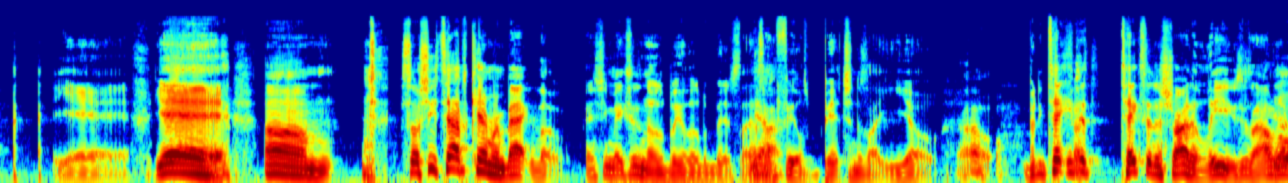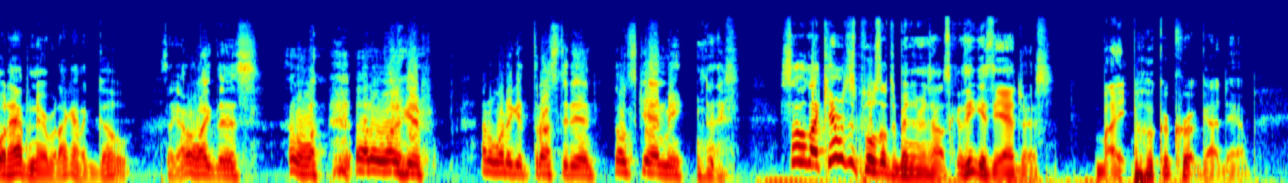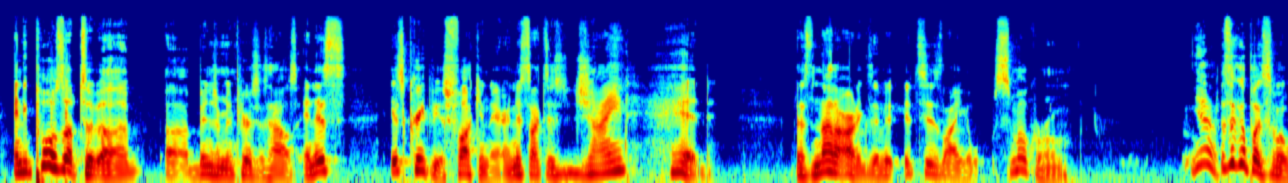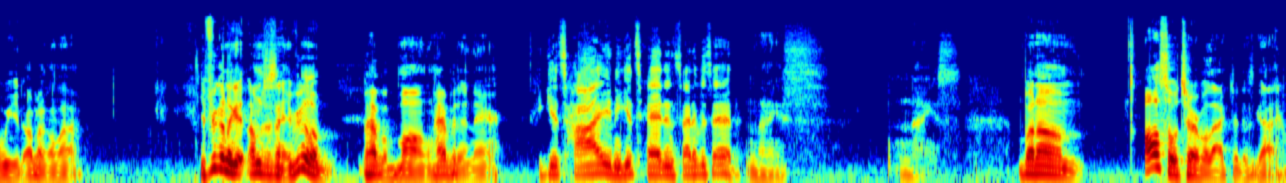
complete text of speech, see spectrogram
Yeah. Yeah. Um so she taps Cameron back though. And she makes his nose bleed a little bit. So like, that's how Yeah. it feels, bitch. And it's like, yo. Oh, But he take he just takes it in stride and leaves. He's like, I don't know what happened there, but I gotta go. it's like I don't like this. I don't want. I don't want to get. I don't want to get thrusted in. Don't scan me. Nice. So like Cameron just pulls up to Benjamin's house because he gets the address by hook or crook, goddamn. And he pulls up to uh, uh, Benjamin Pierce's house, and it's it's creepy as fuck in there. And it's like this giant head that's not an art exhibit. It's his like smoke room. Yeah, It's a good place to smoke weed. I'm not gonna lie. If you're gonna get, I'm just saying, if you're gonna have a bong, have it in there. he gets high and he gets head inside of his head. Nice, nice. But um, also a terrible actor. This guy.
